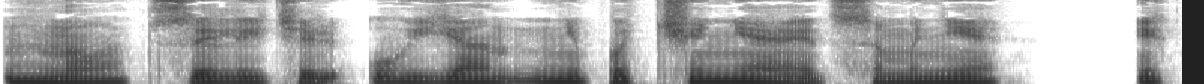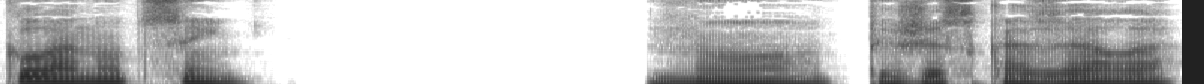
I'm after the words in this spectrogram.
«Но целитель Уян не подчиняется мне и клану Цинь». «Но ты же сказала...»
